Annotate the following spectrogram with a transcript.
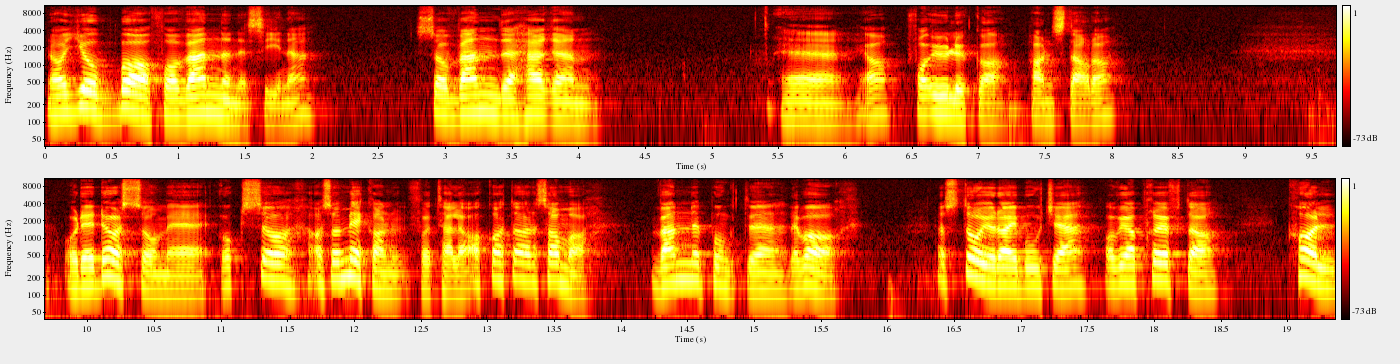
Når Jobb bar for vennene sine, så vendte Herren ja, fra ulykka hans der, da. Og det er det som er også Altså, vi kan fortelle akkurat det samme. Vendepunktet det var Det står jo det i boka, og vi har prøvd det. Kall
